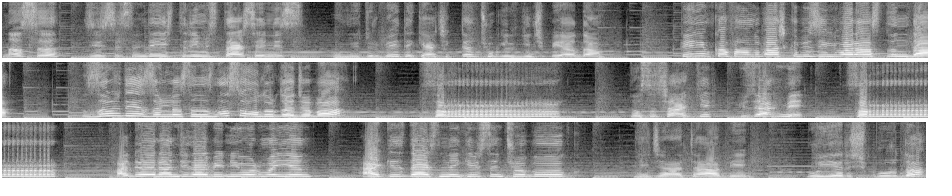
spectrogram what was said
Nasıl? Zil sesini değiştireyim isterseniz. Bu müdür bey de gerçekten çok ilginç bir adam. Benim kafamda başka bir zil var aslında. Zır diye zırlasanız nasıl olurdu acaba? Zırrrr. Nasıl Şakir? Güzel mi? Hadi öğrenciler beni yormayın. Herkes dersine girsin çabuk. Necati abi bu yarış burada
